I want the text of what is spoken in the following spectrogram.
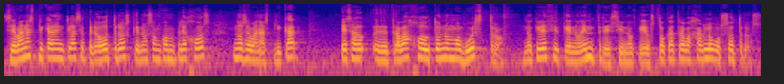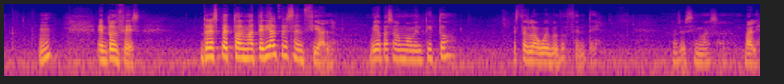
se van a explicar en clase, pero otros que no son complejos no se van a explicar. Es eh, trabajo autónomo vuestro. No quiere decir que no entre, sino que os toca trabajarlo vosotros. Entonces, respecto al material presencial, voy a pasar un momentito. Esta es la web docente. No sé si más. Vale.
